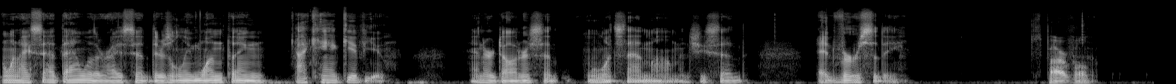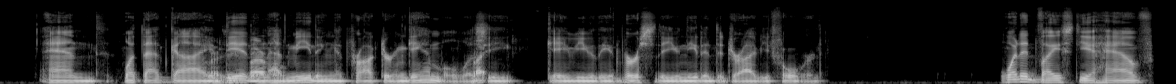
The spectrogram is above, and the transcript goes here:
when I sat down with her, I said, There's only one thing I can't give you. And her daughter said, Well, what's that, mom? And she said, Adversity. It's powerful. And what that guy did in that meeting at Procter and Gamble was Right. he gave you the adversity you needed to drive you forward. What advice do you have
